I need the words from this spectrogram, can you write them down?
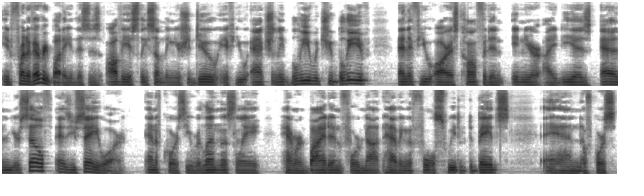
in front of everybody. This is obviously something you should do if you actually believe what you believe and if you are as confident in your ideas and yourself as you say you are. And of course, he relentlessly hammered Biden for not having the full suite of debates. And of course,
